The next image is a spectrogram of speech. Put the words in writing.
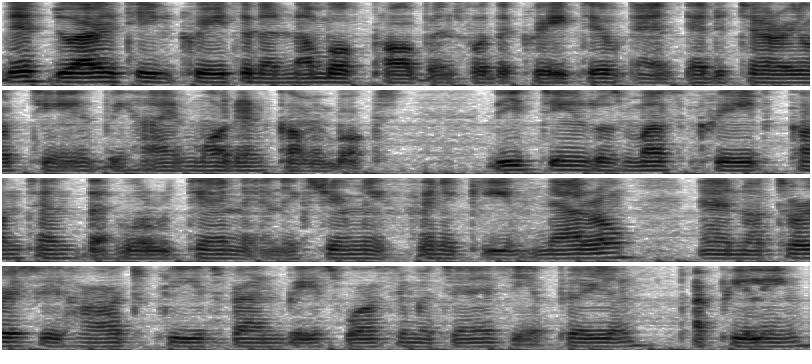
This duality created a number of problems for the creative and editorial teams behind modern comic books. These teams must create content that will retain an extremely finicky, narrow, and notoriously hard to please fan base while simultaneously appealing, appealing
